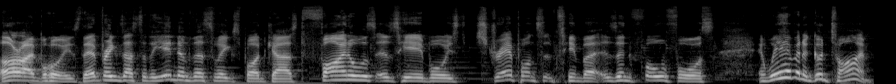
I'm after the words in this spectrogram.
All right, boys, that brings us to the end of this week's podcast. Finals is here, boys. Strap on September is in full force, and we're having a good time.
